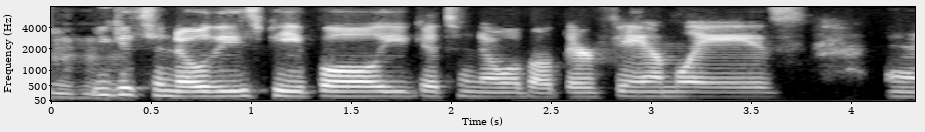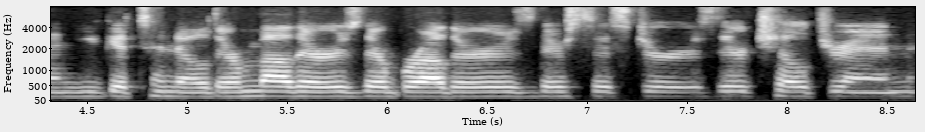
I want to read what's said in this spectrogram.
mm-hmm. you get to know these people you get to know about their families and you get to know their mothers their brothers their sisters their children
